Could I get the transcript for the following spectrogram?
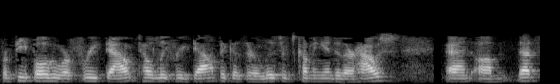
from people who are freaked out, totally freaked out because there are lizards coming into their house. And um, that's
